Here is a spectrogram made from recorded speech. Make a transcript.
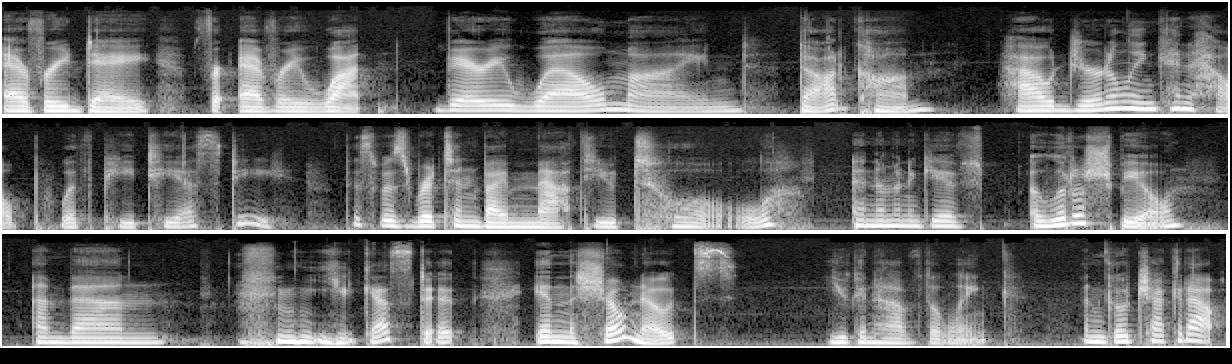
every day for everyone verywellmind.com How Journaling Can Help with PTSD. This was written by Matthew Tull. And I'm going to give a little spiel. And then, you guessed it, in the show notes, you can have the link and go check it out.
